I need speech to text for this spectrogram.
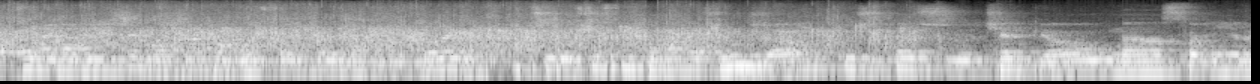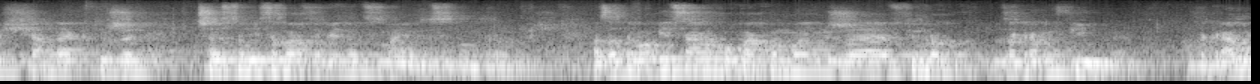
A co najważniejsze, można pomóc swoim koleżankom i kolegom. I przede wszystkim pomagać ludziom, którzy też y, cierpią na stwardnienie rozsiane, którzy często nie za bardzo wiedzą, co mają ze sobą zrobić. A zatem obiecałem chłopakom moim, że w tym roku zagramy w piłkę. Zagramy?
